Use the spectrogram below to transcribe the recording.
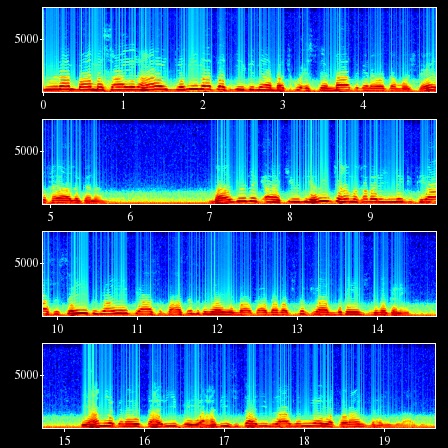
زورن با مسائل ہائی جدید تطبیق دیں بچ کو استنباط کنن و تا مجتہد خیال کنن۔ باوجود ایک احچیودی ہمیں چاہم ہم خبر جنہیں کہ قیاس صحیح کو جائیں قیاس فاسد کو جائیں باقاعدہ بچ تو قیاس بکنیں چیز بکنیں۔ یہ ہم یہ کہنا تحریف ہے، یا حدیث تحریف لازم ہے، یا قرآن تحریف لازم ہے۔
